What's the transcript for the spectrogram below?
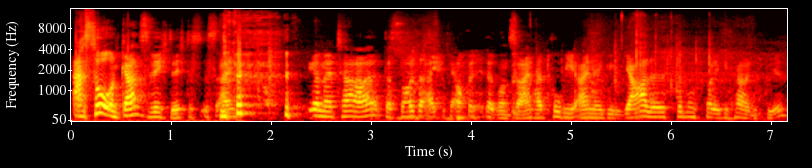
Ach so, und ganz wichtig, das ist ein Instrumental, das sollte eigentlich auch im Hintergrund sein, hat Tobi eine geniale, stimmungsvolle Gitarre gespielt.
